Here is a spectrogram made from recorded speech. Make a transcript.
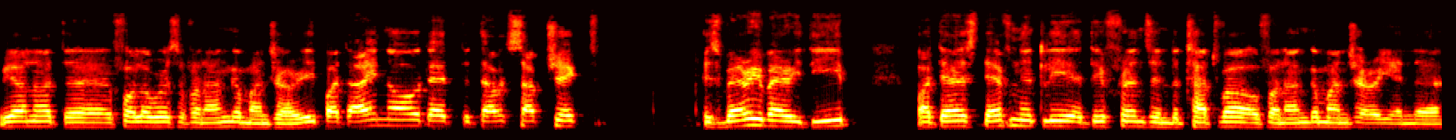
we are not uh, followers of Ananga Manjari, but I know that the subject is very, very deep. But there's definitely a difference in the tattva of Ananga Manjari and uh,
